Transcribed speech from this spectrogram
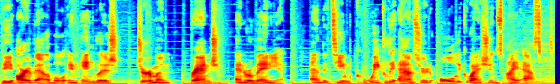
they are available in English, German, French, and Romanian, and the team quickly answered all the questions I asked.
